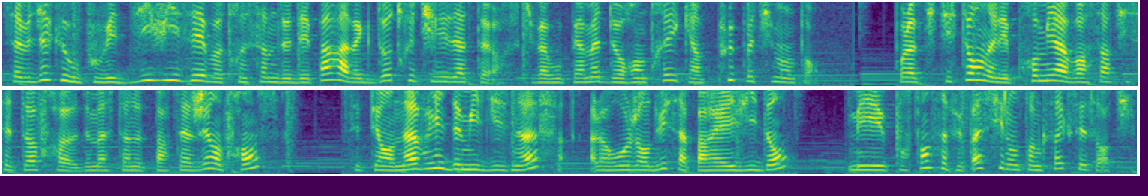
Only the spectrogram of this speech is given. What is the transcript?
Ça veut dire que vous pouvez diviser votre somme de départ avec d'autres utilisateurs, ce qui va vous permettre de rentrer avec un plus petit montant. Pour la petite histoire, on est les premiers à avoir sorti cette offre de masternode partagé en France, c'était en avril 2019, alors aujourd'hui ça paraît évident, mais pourtant ça fait pas si longtemps que ça que c'est sorti.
